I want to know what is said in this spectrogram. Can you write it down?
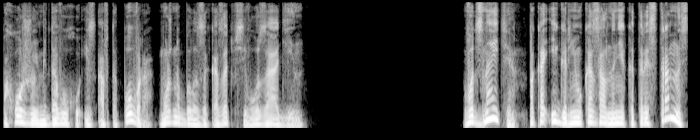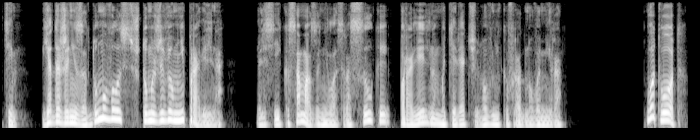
похожую медовуху из автоповара можно было заказать всего за один. Вот знаете, пока Игорь не указал на некоторые странности, я даже не задумывалась, что мы живем неправильно. Эльсейка сама занялась рассылкой, параллельно матеря чиновников родного мира. «Вот-вот,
